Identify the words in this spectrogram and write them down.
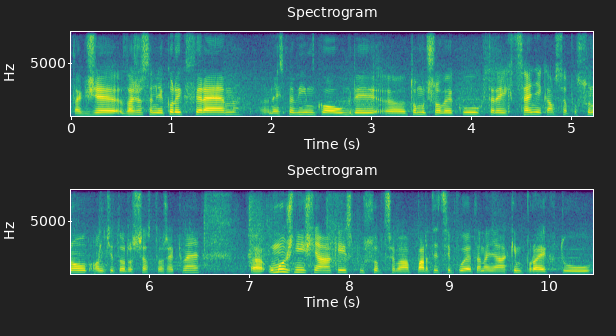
Takže zažil jsem několik firm, nejsme výjimkou, kdy eh, tomu člověku, který chce někam se posunout, on ti to dost často řekne, eh, umožníš nějaký způsob, třeba participujete na nějakém projektu,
